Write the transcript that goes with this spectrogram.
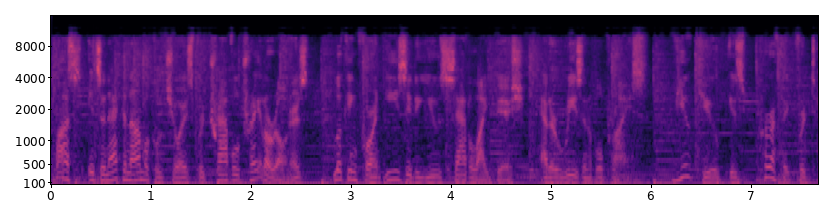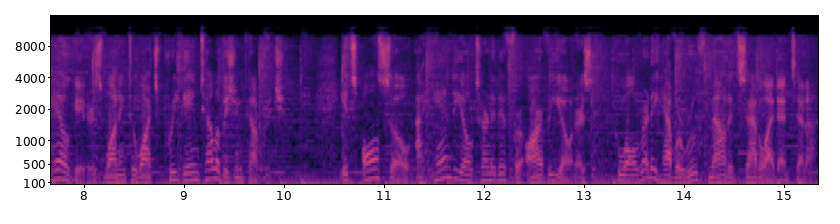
Plus, it's an economical choice for travel trailer owners looking for an easy-to-use satellite dish at a reasonable price. VuQube is perfect for tailgaters wanting to watch pregame television coverage. It's also a handy alternative for RV owners who already have a roof-mounted satellite antenna,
